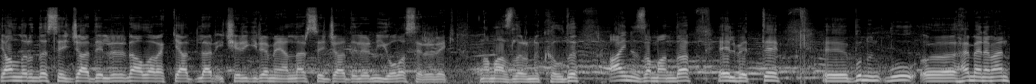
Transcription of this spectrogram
Yanlarında seccadelerini alarak geldiler. İçeri giremeyenler seccadelerini yola sererek namazlarını kıldı. Aynı zamanda elbette e, bunun bu e, hemen hemen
